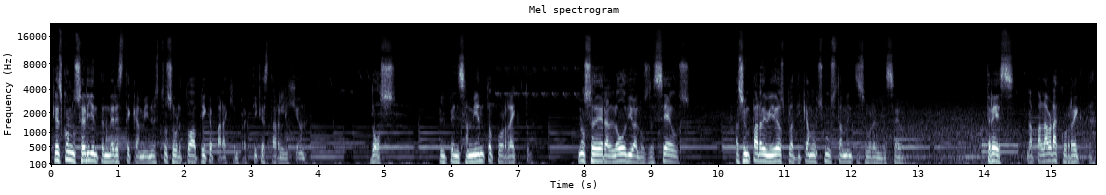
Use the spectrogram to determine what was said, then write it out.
¿Qué es conocer y entender este camino? Esto sobre todo aplica para quien practica esta religión. 2. El pensamiento correcto. No ceder al odio, a los deseos, Hace un par de videos platicamos justamente sobre el deseo. 3. La palabra correcta.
